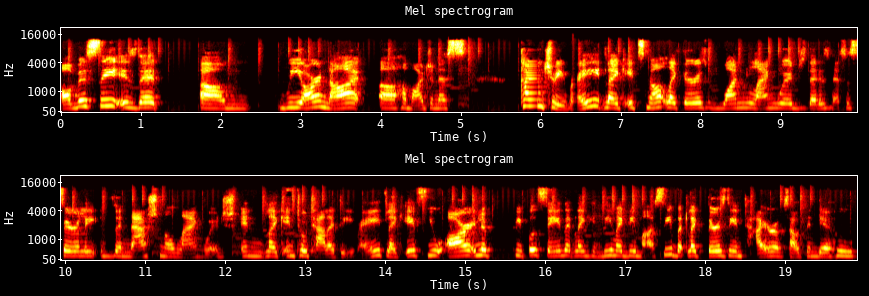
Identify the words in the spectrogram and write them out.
obviously, is that um, we are not a homogenous country, right? Like, it's not like there is one language that is necessarily the national language in like in totality, right? Like, if you are in a people saying that like Hindi might be Masi, but like there's the entire of South India who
